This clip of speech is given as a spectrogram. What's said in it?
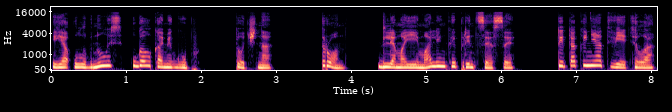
Я улыбнулась уголками губ. «Точно. Трон. Для моей маленькой принцессы». «Ты так и не ответила.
